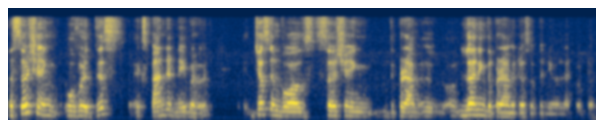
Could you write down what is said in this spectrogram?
Now, searching over this expanded neighborhood just involves searching the param uh, learning the parameters of the neural network W,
